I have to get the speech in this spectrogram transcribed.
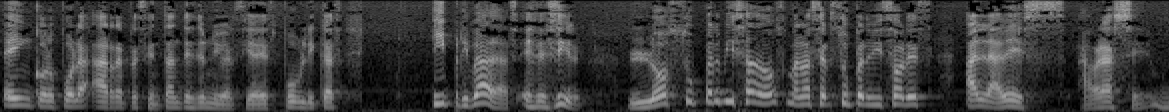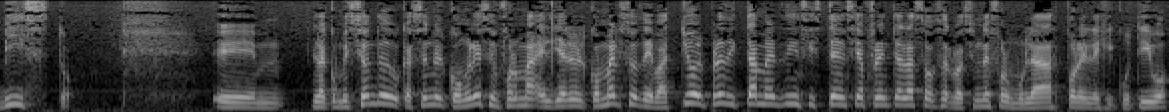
e incorpora a representantes de universidades públicas y privadas, es decir, los supervisados van a ser supervisores a la vez. Habráse visto. Eh, la Comisión de Educación del Congreso, informa el diario El Comercio, debatió el predictamen de insistencia frente a las observaciones formuladas por el Ejecutivo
